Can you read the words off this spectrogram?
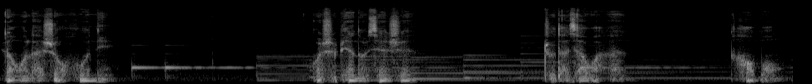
让我来守护你。我是片头先生，祝大家晚安，好梦。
